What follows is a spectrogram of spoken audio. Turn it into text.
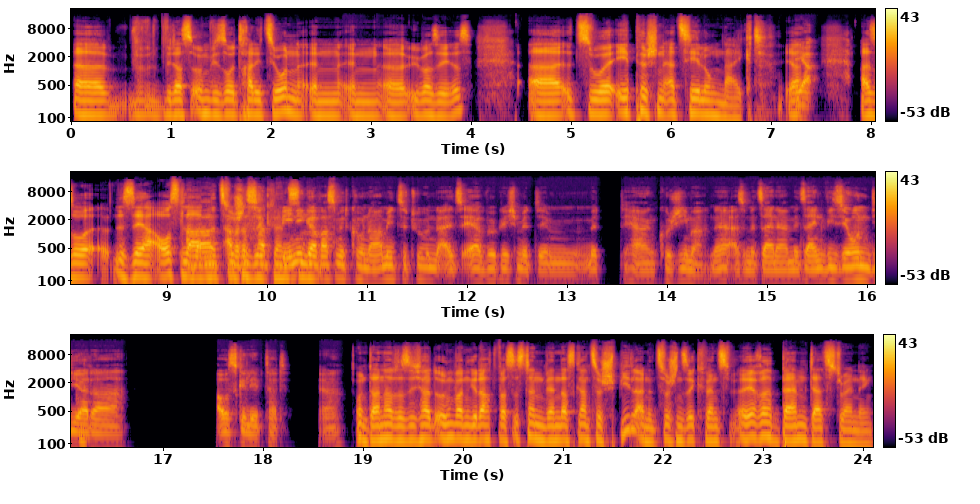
äh, wie das irgendwie so Tradition in, in äh, Übersee ist, äh, zur epischen Erzählung neigt. Ja. ja. Also sehr ausladende aber, Zwischensequenzen. Aber das hat weniger was mit Konami zu tun, als er wirklich mit dem, mit Herrn Kojima, ne? Also mit seiner, mit seinen Visionen, die er da ausgelebt hat. Ja. Und dann hat er sich halt irgendwann gedacht, was ist denn, wenn das ganze Spiel eine Zwischensequenz wäre? Bam, Death Stranding.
